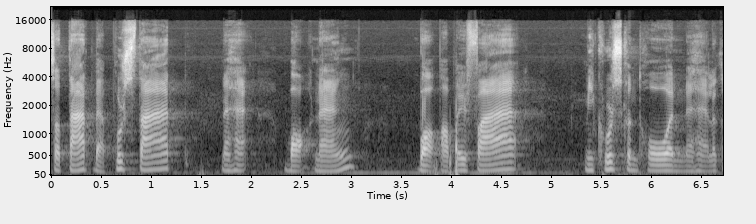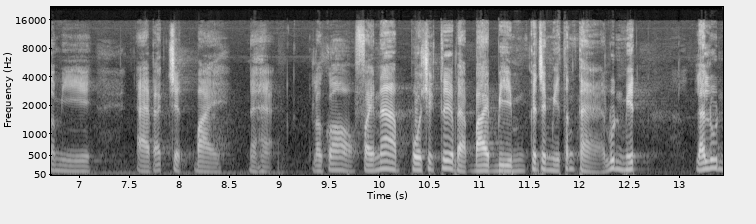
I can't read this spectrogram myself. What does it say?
Start แบบ Push Start นะฮะ เบาะหนัง เบาะปรับไฟฟ้า มี Cruise Control นะฮะ แล้วก็มี Airbag 7ใบนะฮะ แล้วก็ไฟหน้าโปรเจคเตอร์แบบ By Beam ก็จะมีตั้งแต่รุ่น Mid และรุ่น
